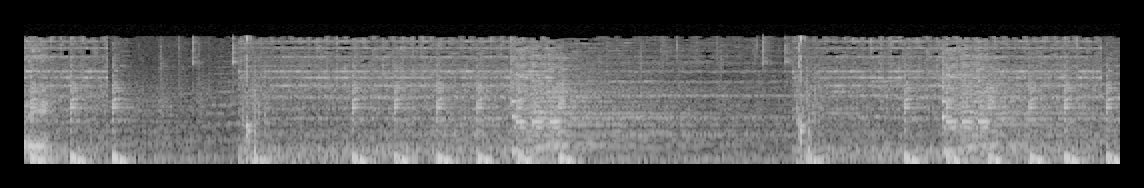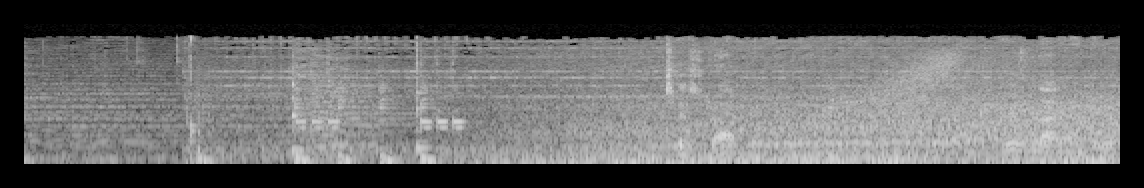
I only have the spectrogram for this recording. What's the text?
Forty. Just drop it. This is not gonna do it.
